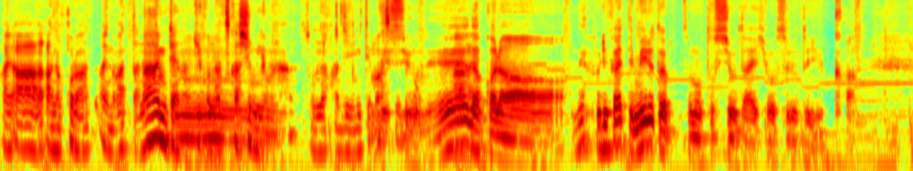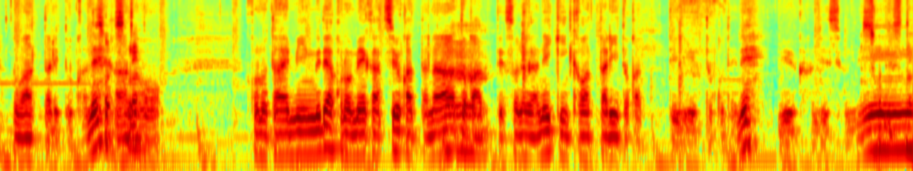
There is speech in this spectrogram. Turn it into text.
あああの頃ああのあったなみたいな結構懐かしむようなそんな感じで見てまですすけど。よね、はいだからね振り返ってみるとその年を代表するというかのがあったりとかねねあのこのタイミングではこのメーカー強かったなとかって、それがね一気に変わったりとかっていうところでねいう感じですよね。そうですね。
